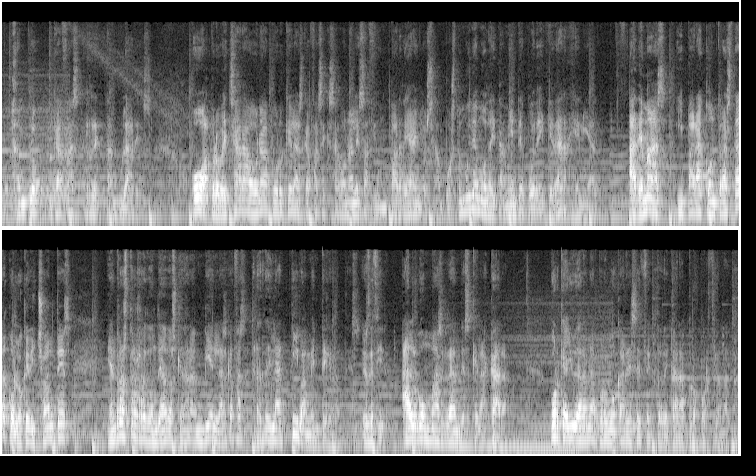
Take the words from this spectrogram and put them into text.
Por ejemplo, gafas rectangulares. O aprovechar ahora porque las gafas hexagonales hace un par de años se han puesto muy de moda y también te pueden quedar genial. Además, y para contrastar con lo que he dicho antes, en rostros redondeados quedarán bien las gafas relativamente grandes, es decir, algo más grandes que la cara, porque ayudarán a provocar ese efecto de cara proporcionada.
